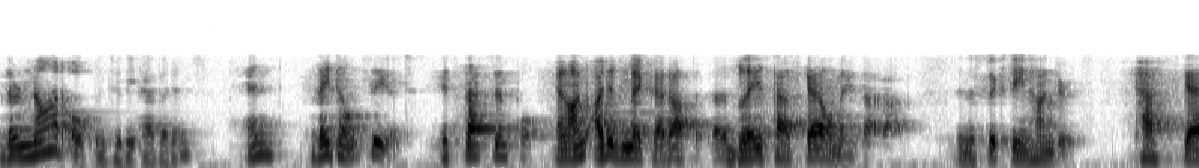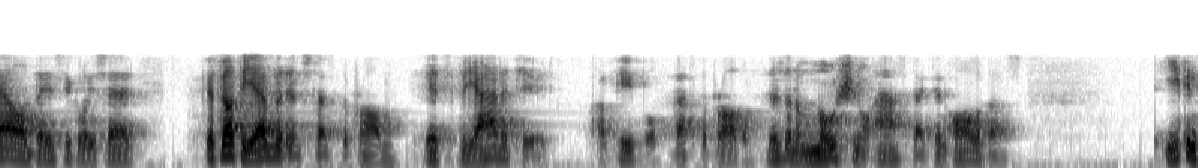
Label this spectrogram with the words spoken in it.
they're not open to the evidence, And they don't see it. It's that simple. And I'm, I did not make that up. Uh, Blaise Pascal made that up in the 1600s. Pascal basically said, it's not the evidence that's the problem. It's the attitude of people that's the problem. There's an emotional aspect in all of us. You can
